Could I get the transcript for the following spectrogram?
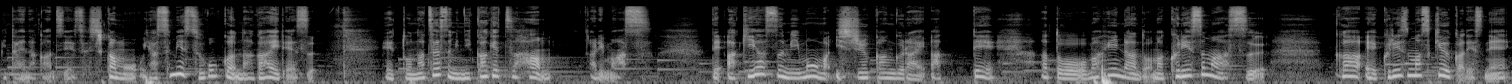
みたいな感じです。しかも休みすごく長いです。えっと、夏休み2ヶ月半あります。で秋休みもま1週間ぐらいあってあと、まあ、フィンランドはまクリスマスが、え、クリスマス休暇ですね、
